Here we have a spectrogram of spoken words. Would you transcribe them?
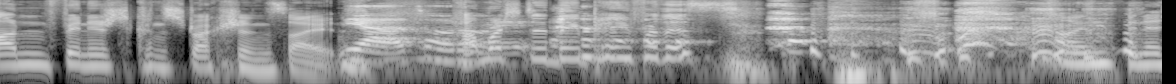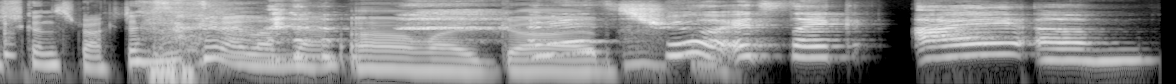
unfinished construction site. Yeah, totally. How much did they pay for this? Unfinished construction site. I love that. oh my god. I god. mean, it's true. It's like I um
